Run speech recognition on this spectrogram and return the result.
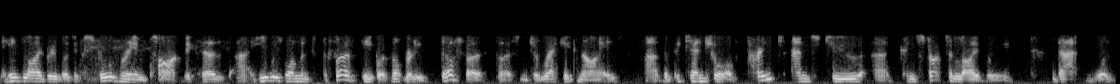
his library was extraordinary in part because uh, he was one of the first people, if not really the first person, to recognize uh, the potential of print and to uh, construct a library that would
